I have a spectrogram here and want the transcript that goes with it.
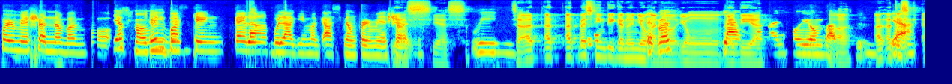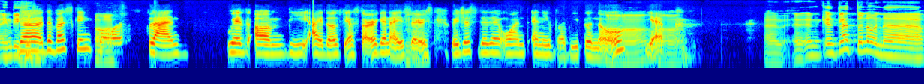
permission naman po. yes po, we In did. busking, kailangan po lagi mag-ask ng permission. Yes, yes. We So at, at, at best, hindi ganun yung, ano, yung idea. naman po yung busking. At, at yeah. least, uh, hindi, The the busking po Oo. was planned with um the Idol Fiesta organizers. We just didn't want anybody to know Oo, yet. oo. And, and, and glad to know na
